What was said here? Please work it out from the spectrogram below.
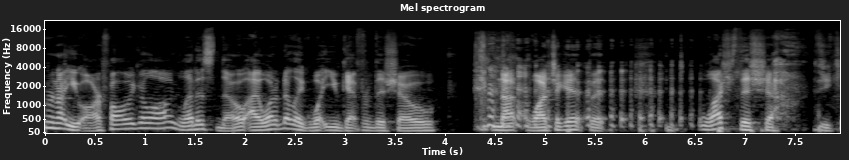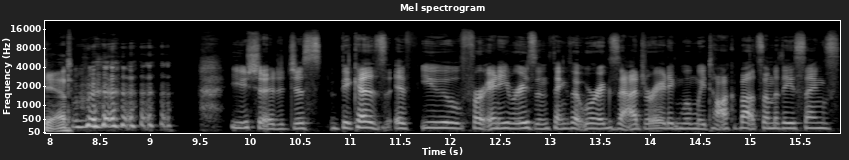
or not you are following along, let us know. I want to know like what you get from this show. Not watching it, but watch this show if you can. you should just because if you for any reason think that we're exaggerating when we talk about some of these things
